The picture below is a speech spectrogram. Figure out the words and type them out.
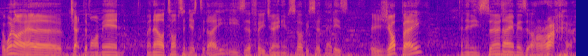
But when I had a chat to my man Manoa Thompson yesterday. He's a Fijian himself. He said that is Jope, and then his surname is Racha.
